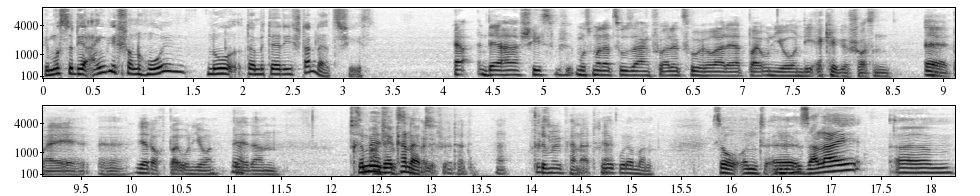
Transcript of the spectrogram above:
den musst du dir eigentlich schon holen, nur damit er die Standards schießt. Ja, der schießt, muss man dazu sagen, für alle Zuhörer, der hat bei Union die Ecke geschossen. Äh, bei, äh, ja doch, bei Union, der dann Trimmel, der kann das. Ja. Trimmel kann das. Sehr Ja. guter Mann. So, und Mhm. äh, Salai ähm,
